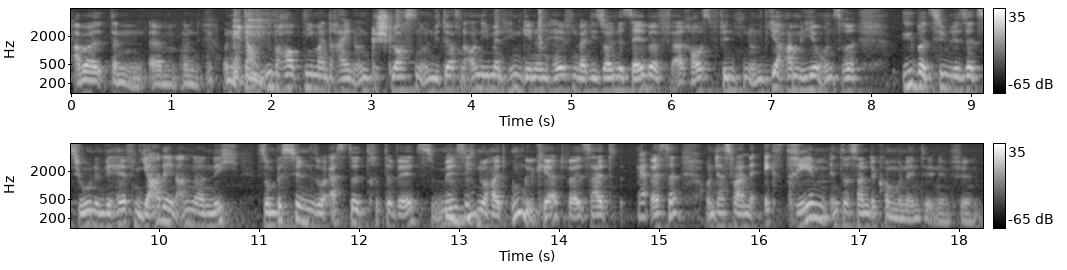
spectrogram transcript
Aber dann, ähm, und, und es darf überhaupt niemand rein und geschlossen und wir dürfen auch niemand hingehen und helfen, weil die sollen das selber herausfinden und wir haben hier unsere Überzivilisation und wir helfen ja den anderen nicht. So ein bisschen so erste, dritte Welt mäßig, nur halt umgekehrt, weil es halt, Ja. weißt du? Und das war eine extrem interessante Komponente in dem Film.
